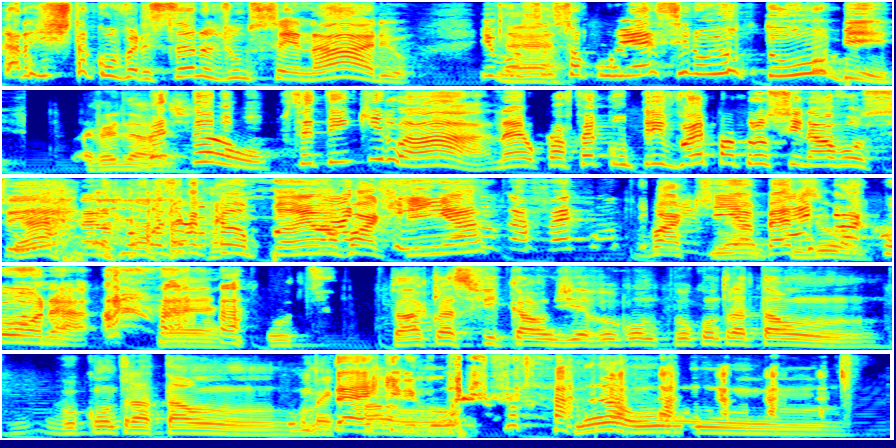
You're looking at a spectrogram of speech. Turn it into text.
cara, a gente tá conversando de um cenário e você é. só conhece no YouTube. É verdade. Betão, você tem que ir lá, né? O Café com Tri vai patrocinar você. É. Né? Nós vamos fazer a campanha, uma vaquinha. Do Café com Tri. Vaquinha Não, Beto preciso... Cona. É, putz. A classificar um dia, vou, vou contratar um. Vou contratar um. um como é que técnico. fala? Um, não, um.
